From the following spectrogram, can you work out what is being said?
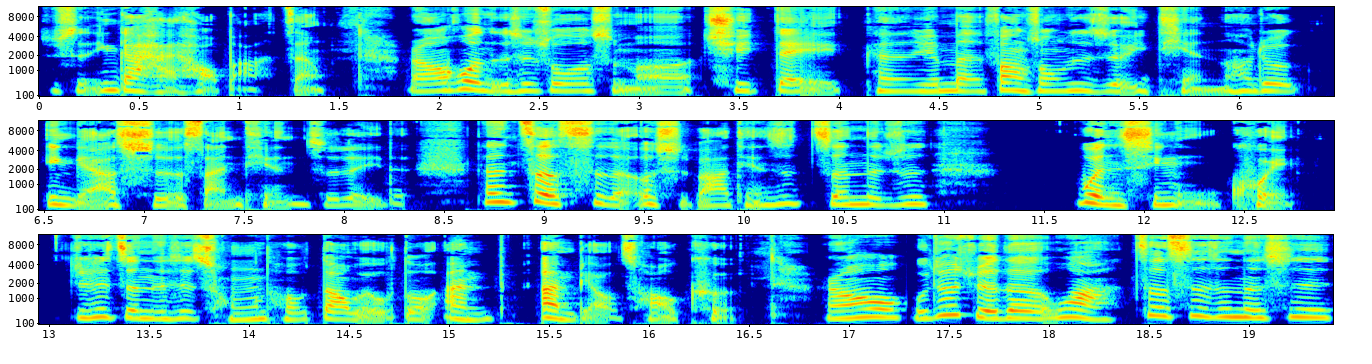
就是应该还好吧这样，然后或者是说什么 cheat day，可能原本放松日只有一天，然后就硬给他吃了三天之类的，但是这次的二十八天是真的就是问心无愧。就是真的是从头到尾我都按按表操课，然后我就觉得哇，这次真的是。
